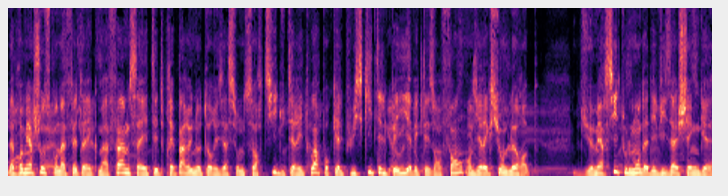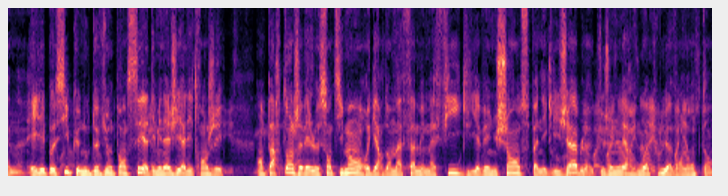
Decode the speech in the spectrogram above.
La première chose qu'on a faite avec ma femme, ça a été de préparer une autorisation de sortie du territoire pour qu'elle puisse quitter le pays avec les enfants en direction de l'Europe. Dieu merci, tout le monde a des visas Schengen, et il est possible que nous devions penser à déménager à l'étranger. En partant, j'avais le sentiment, en regardant ma femme et ma fille, qu'il y avait une chance, pas négligeable, que je ne les revois plus avant longtemps.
